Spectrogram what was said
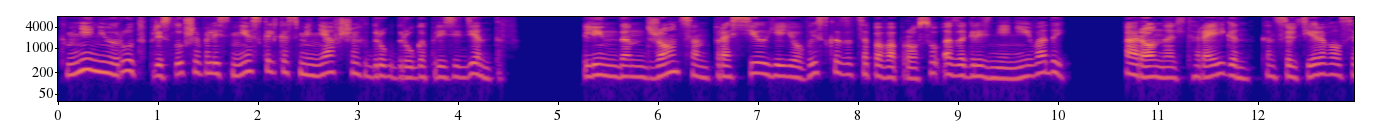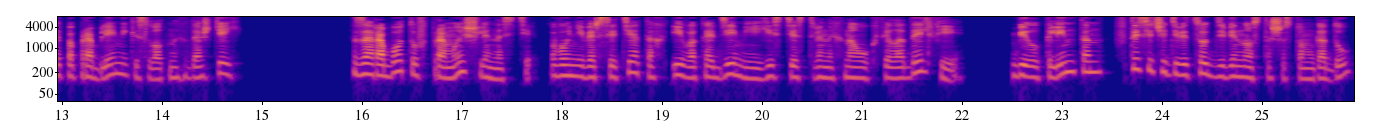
К мнению Рут прислушивались несколько сменявших друг друга президентов. Линдон Джонсон просил ее высказаться по вопросу о загрязнении воды, а Рональд Рейган консультировался по проблеме кислотных дождей. За работу в промышленности, в университетах и в Академии естественных наук Филадельфии Билл Клинтон в 1996 году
